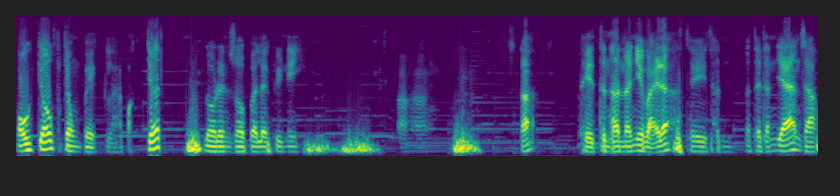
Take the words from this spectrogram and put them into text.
mấu chốt trong việc là bắt chết Lorenzo Pellegrini. Uh, đó thì tình hình là như vậy đó. Thì thịnh có thể đánh giá làm sao?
